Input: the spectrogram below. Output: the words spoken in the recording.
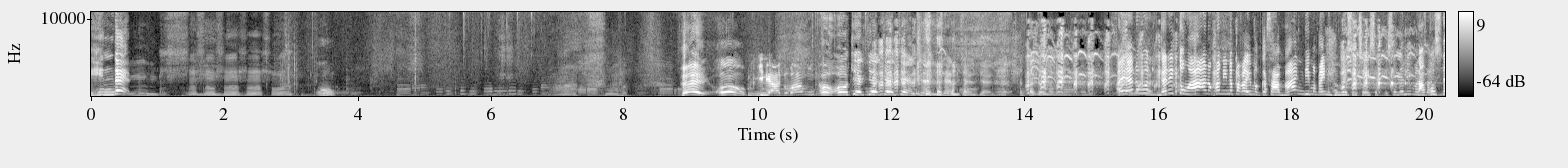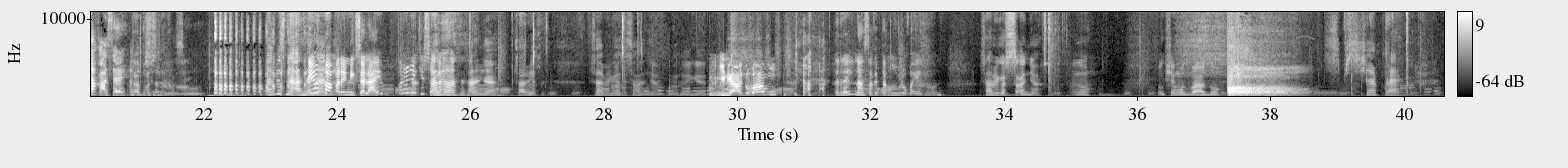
Eh, hindi! Oh. Hey! Oh! Ginagawa mo. Oh, oh, chill, chill, chill, chill, chill, chill, chill, chill. Ang tagal naman. Ay, ano mo, ganito nga, ano kanina pa kayo magkasama? Hindi man kayo nag-message sa isa't isa. Dali man Tapos na kasi. Ah, tapos na. Tapos na. Hindi mo paparinig sa live? Parinig yung sa live. kasi sa kanya. Sabi ko kasi. Sabi ko sa kanya. Oh, sige. Ginagawa mo. Aray, nasakit ang ulo kay Edmond. Sabi ko sa kanya. Ano? Huwag siyang magbago. Siyempre.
